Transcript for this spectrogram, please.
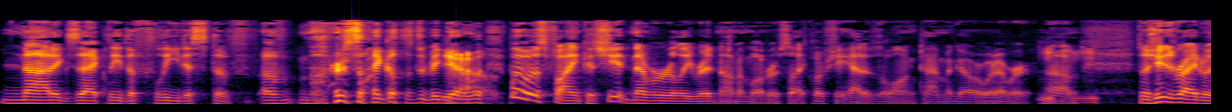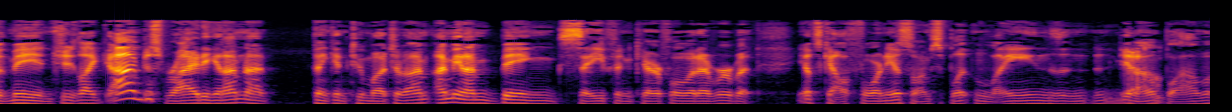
not exactly the fleetest of, of motorcycles to begin yeah. with, but it was fine because she had never really ridden on a motorcycle. If she had, it was a long time ago or whatever. Um, mm-hmm. Um, so she's riding with me, and she's like, "I'm just riding, and I'm not thinking too much of it. i mean, I'm being safe and careful, whatever. But you know, it's California, so I'm splitting lanes and you yeah. know, blah blah.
